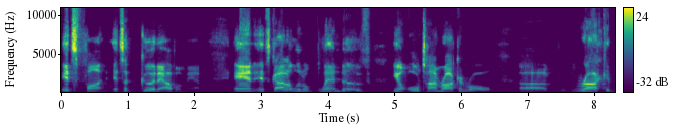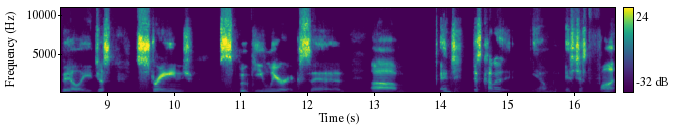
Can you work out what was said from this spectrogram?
It's fun. It's a good album, man. And it's got a little blend of, you know, old time rock and roll, uh, rockabilly, just strange, spooky lyrics and um and just kind of, you know, it's just fun.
